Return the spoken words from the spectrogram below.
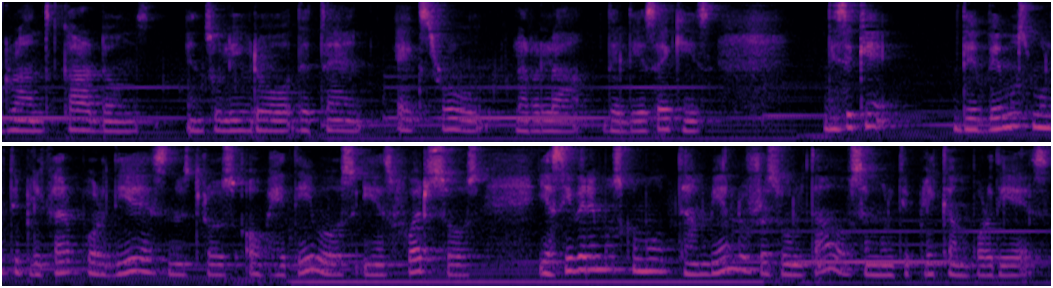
Grant Cardone en su libro The 10X Rule, la regla del 10X, dice que debemos multiplicar por 10 nuestros objetivos y esfuerzos y así veremos cómo también los resultados se multiplican por 10.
